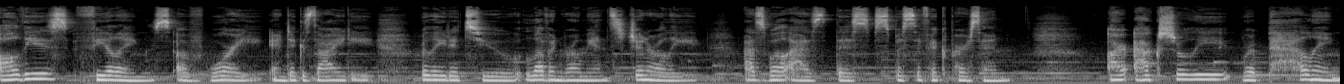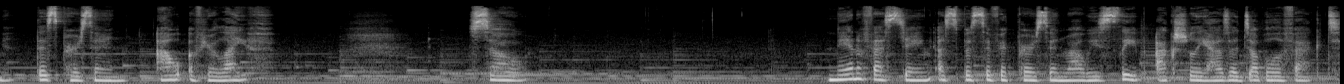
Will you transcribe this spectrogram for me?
All these feelings of worry and anxiety related to love and romance generally, as well as this specific person, are actually repelling this person out of your life. So, manifesting a specific person while we sleep actually has a double effect.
